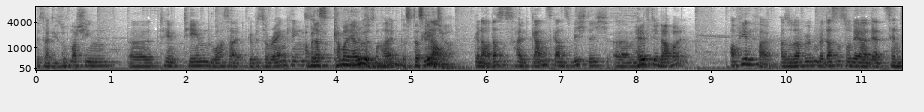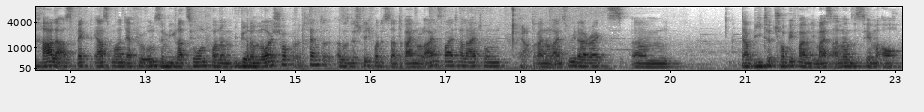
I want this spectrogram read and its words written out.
ist halt die Suchmaschinen-Themen. du hast halt gewisse Rankings. Aber das kann man ja lösen. behalten. Das, das genau, geht ja. Genau, das ist halt ganz, ganz wichtig. Ähm, Helft ihr dabei? auf jeden Fall. Also da würden wir, das ist so der, der zentrale Aspekt erstmal, der für uns eine Migration von einem, Genau. von einem Neushop trennt. Also das Stichwort ist da 301 Weiterleitung, Ja. 301 Redirects. Ähm, da bietet Shopify und die meisten anderen Systeme auch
